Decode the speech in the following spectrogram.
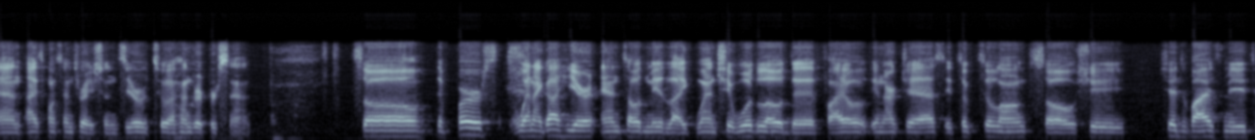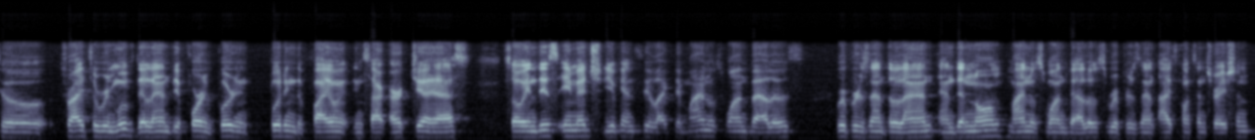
and ice concentration 0 to 100 percent so the first when I got here Anne told me like when she would load the file in ArcGIS it took too long so she she advised me to try to remove the land before putting putting the file inside ArcGIS so in this image, you can see like the minus one values represent the land and the non minus one values represent ice concentration.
